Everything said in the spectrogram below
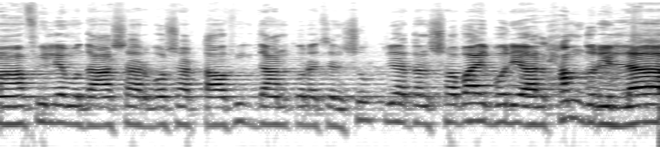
মাহফিলের মধ্যে আসার, বসার তৌফিক দান করেছেন। শুক্রিয়া দান সবাই বলি আলহামদুলিল্লাহ।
